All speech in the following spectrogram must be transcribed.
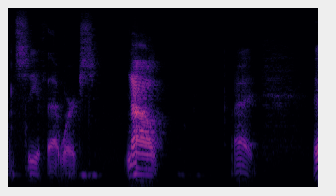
Let's see if that works. No! All right. Uh,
